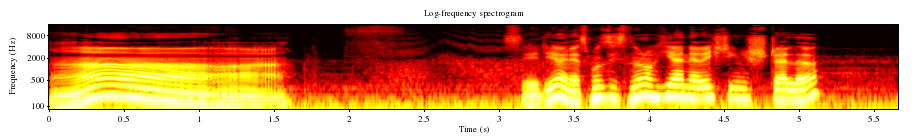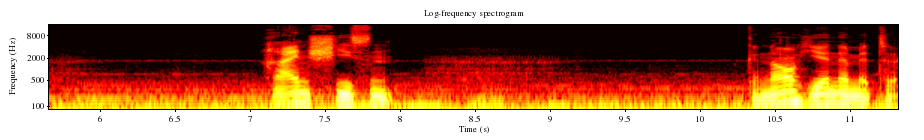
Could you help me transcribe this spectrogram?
Ah. Seht ihr? Und jetzt muss ich es nur noch hier an der richtigen Stelle reinschießen. Genau hier in der Mitte.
